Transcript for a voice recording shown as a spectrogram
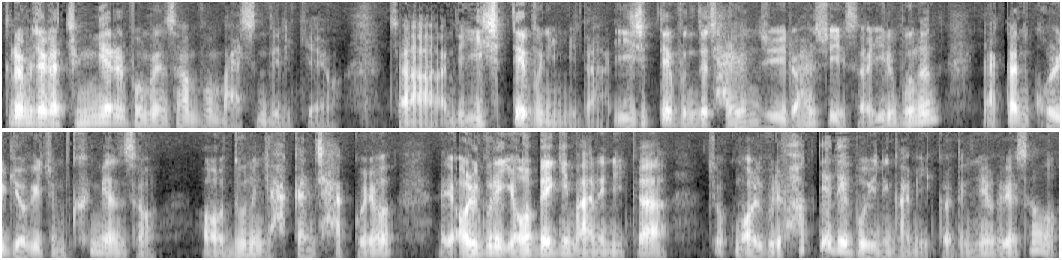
그럼 제가 증례를 보면서 한번 말씀드릴게요. 자, 이제 20대 분입니다. 20대 분도 자연주의를 할 수 있어요. 이분은 약간 골격이 좀 크면서 어, 눈은 약간 작고요. 얼굴에 여백이 많으니까 조금 얼굴이 확대돼 보이는 감이 있거든요. 그래서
